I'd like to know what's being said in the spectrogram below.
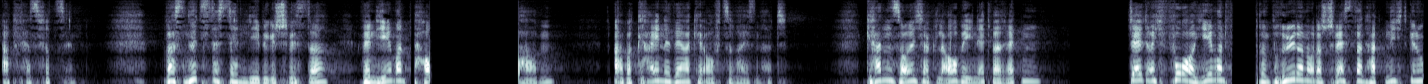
ab Vers 14. Was nützt es denn, liebe Geschwister, wenn jemand behauptet haben, aber keine Werke aufzuweisen hat? Kann solcher Glaube ihn etwa retten? Stellt euch vor, jemand von euren Brüdern oder Schwestern hat nicht genug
